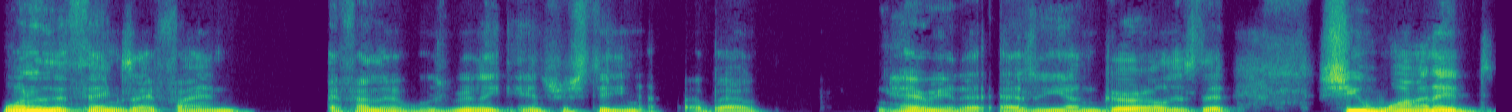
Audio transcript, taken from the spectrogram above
One of the things I find I found that was really interesting about Harriet as a young girl is that she wanted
